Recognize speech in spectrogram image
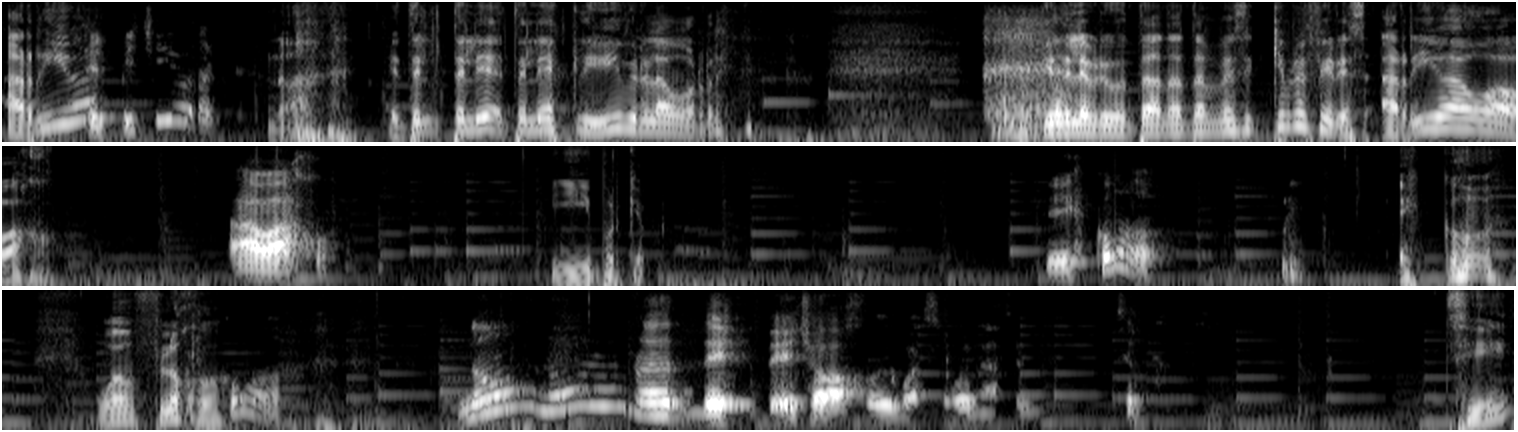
¿Arriba? El pichillo. No, te, te, le- te la escribí pero la borré. ¿Qué te le preguntaba tantas veces? ¿Qué prefieres, arriba o abajo? Abajo. ¿Y por qué? Es cómodo. Es como... Es flojo. cómodo. No, no, no. no es- de, de hecho, abajo igual se pueden hacer. ¿Sí?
